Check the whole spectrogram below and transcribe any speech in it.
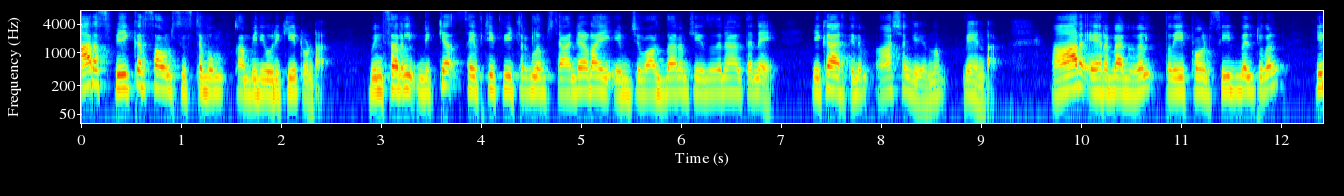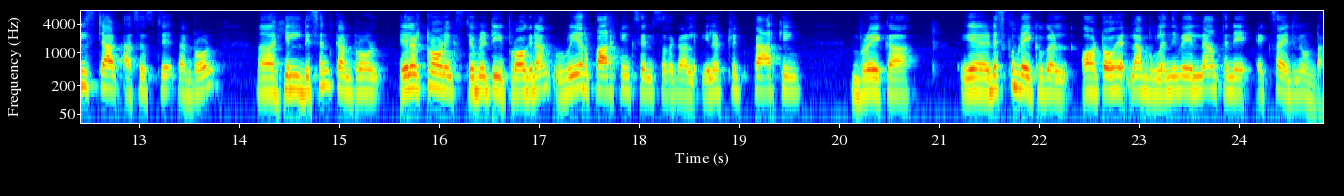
ആറ് സ്പീക്കർ സൗണ്ട് സിസ്റ്റവും കമ്പനി ഒരുക്കിയിട്ടുണ്ട്. വിൻസറിൽ മിക്ക സേഫ്റ്റി ഫീച്ചറുകളും സ്റ്റാൻഡേർഡായി എം ജി വാഗ്ദാനം ചെയ്യുന്നതിനാൽ തന്നെ ഇക്കാര്യത്തിലും ആശങ്കയൊന്നും വേണ്ട. ആറ് എയർ ബാഗുകൾ ത്രീ പോയിന്റ് സീറ്റ് ബെൽറ്റുകൾ hill start assist control hill descent control electronic stability program rear parking സെൻസറുകൾ ഇലക്ട്രിക് പാർക്കിംഗ് ബ്രേക്ക് ഡിസ്ക് ബ്രേക്കുകൾ ഓട്ടോ ഹെഡ് ലാമ്പുകൾ എന്നിവയെല്ലാം തന്നെ എക്സൈറ്റിലുണ്ട്.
